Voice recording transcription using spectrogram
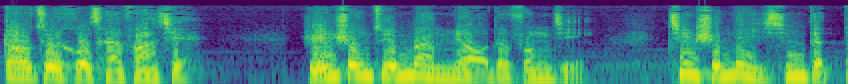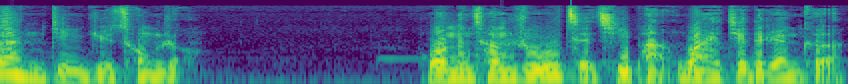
到最后才发现，人生最曼妙的风景，竟是内心的淡定与从容。我们曾如此期盼外界的认可，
